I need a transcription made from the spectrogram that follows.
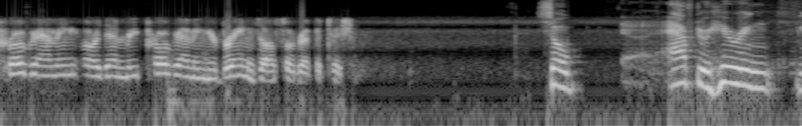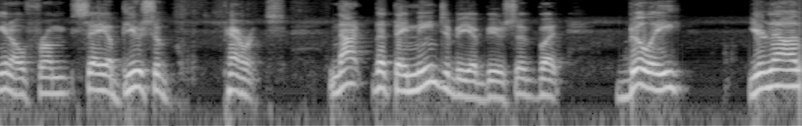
programming or then reprogramming your brain is also repetition. So, uh, after hearing, you know, from say abusive parents, not that they mean to be abusive, but Billy, you're not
